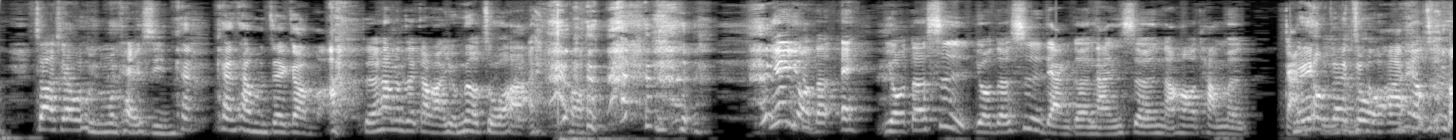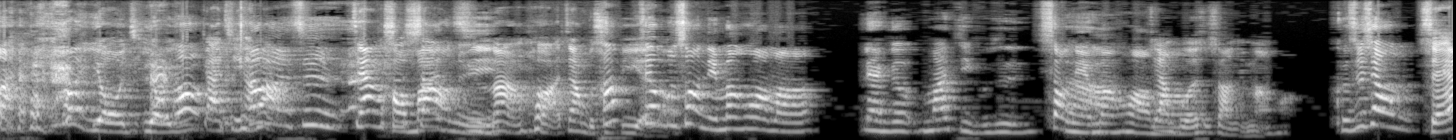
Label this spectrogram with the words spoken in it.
赵夏为什么那么开心？看看他们在干嘛？对，他们在干嘛？有没有做爱？因为有的哎、有的是有的是两个男生，然后他们感情没有在做爱没有做爱，或 有友谊感情很好他们，是这样是少女漫画，这样不是毕业这样不是少年漫画吗？两个妈吉不是少年漫画吗？这样不会是少年漫画。可是像谁要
